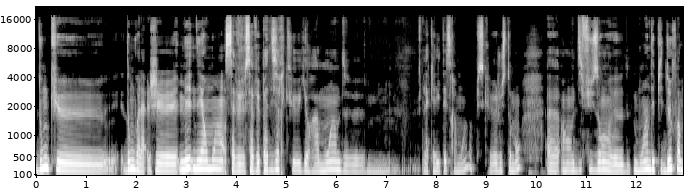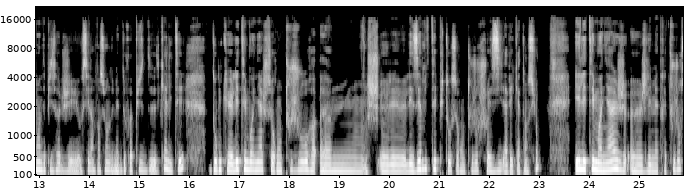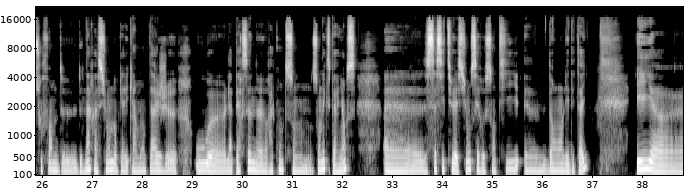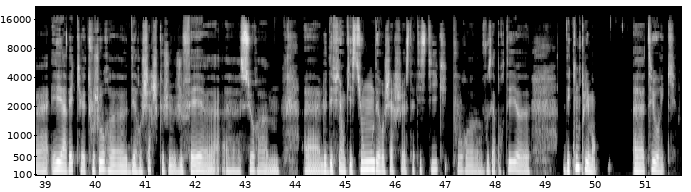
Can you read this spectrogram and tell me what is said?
Donc, euh, donc voilà. Je, mais néanmoins, ça veut, ça veut pas dire qu'il y aura moins de, la qualité sera moindre puisque justement, euh, en diffusant euh, moins deux fois moins d'épisodes, j'ai aussi l'intention de mettre deux fois plus de qualité. Donc, les témoignages seront toujours, les, les invités plutôt seront toujours choisis avec attention. Et les témoignages, euh, je les mettrai toujours sous forme de, narration, donc avec un montage euh, où euh, la personne raconte son, son expérience, sa situation, ses ressentis dans les détails. Et, et avec toujours des recherches que je, je fais sur le défi en question, des recherches statistiques pour vous apporter des compléments théoriques.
